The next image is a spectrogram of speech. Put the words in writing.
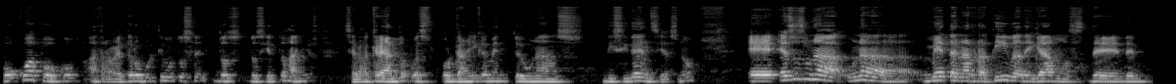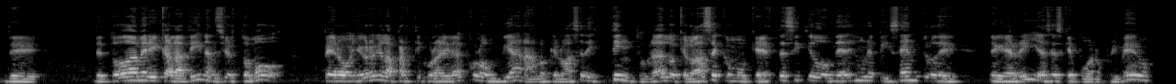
poco a poco, a través de los últimos 200 años, se va creando pues orgánicamente unas disidencias, ¿no? Eh, eso es una, una metanarrativa, digamos, de, de, de, de toda América Latina, en cierto modo pero yo creo que la particularidad colombiana, lo que lo hace distinto, ¿verdad? Lo que lo hace como que este sitio donde es un epicentro de, guerrillas es que, bueno, primero,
